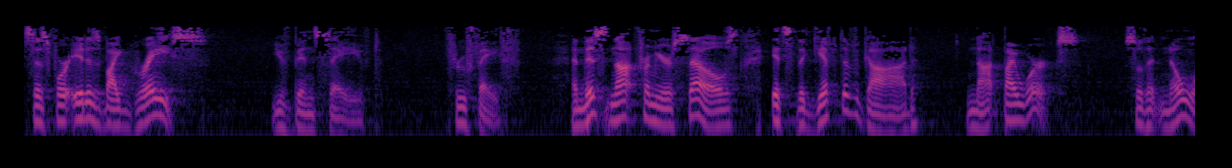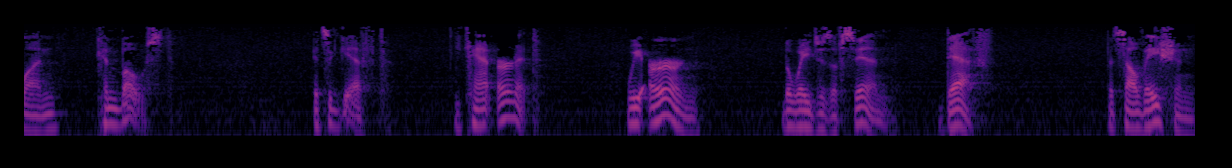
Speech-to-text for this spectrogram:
says, For it is by grace you've been saved through faith. And this not from yourselves, it's the gift of God, not by works, so that no one can boast. It's a gift. You can't earn it. We earn the wages of sin, death. But salvation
